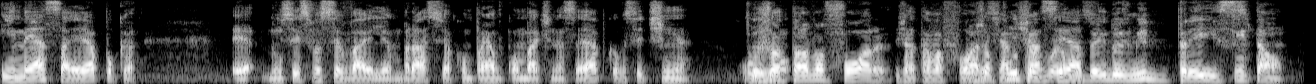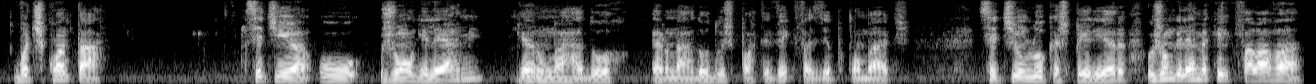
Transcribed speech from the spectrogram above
E nessa época, é, não sei se você vai lembrar, se você acompanhava o combate nessa época, você tinha. o Eu já João- tava fora. já tava fora, eu já, já não puta, tinha eu mudei em 2003. Então, vou te contar. Você tinha o João Guilherme, que era um Hum. narrador, era um narrador do Sport TV que fazia pro combate. Você tinha o Lucas Pereira. O João Guilherme é aquele que falava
